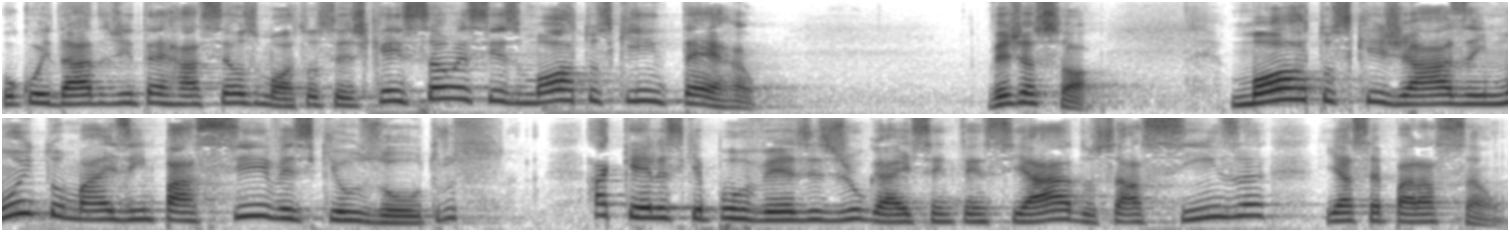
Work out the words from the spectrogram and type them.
o cuidado de enterrar seus mortos. Ou seja, quem são esses mortos que enterram? Veja só. Mortos que jazem muito mais impassíveis que os outros, aqueles que por vezes julgais sentenciados à cinza e à separação.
